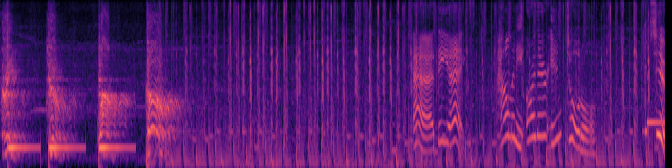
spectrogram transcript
Three, two, one, go! Add the eggs. How many are there in total? Two.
